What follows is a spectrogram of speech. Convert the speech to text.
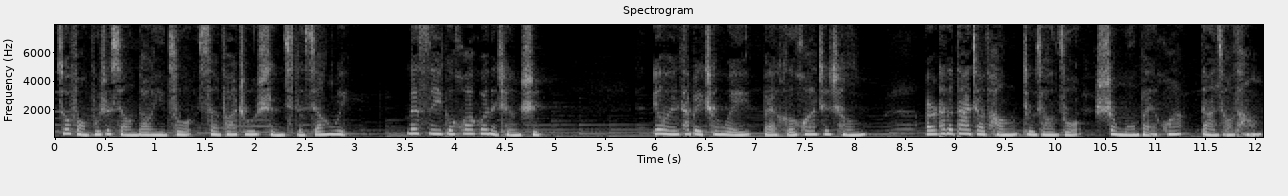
就仿佛是想到一座散发出神奇的香味，类似一个花冠的城市，因为它被称为百合花之城，而它的大教堂就叫做圣母百花大教堂。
